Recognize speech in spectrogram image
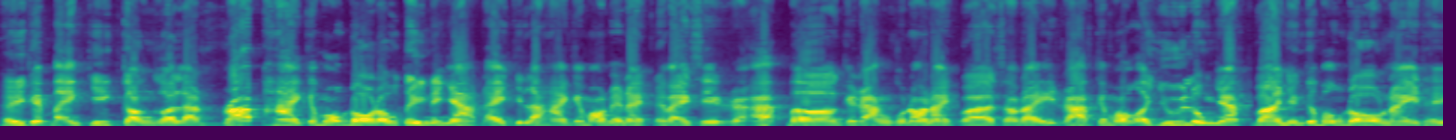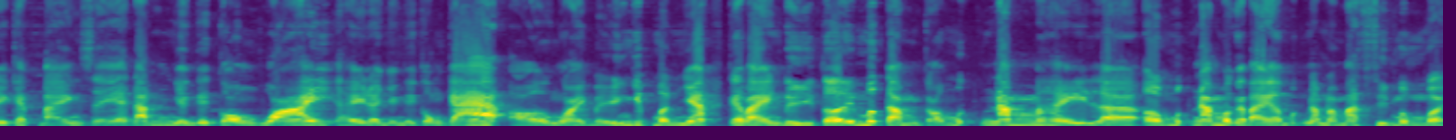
Thì các bạn chỉ cần gọi là ráp hai cái món đồ đầu tiên này nha. Đây chính là hai cái món này này. Các bạn sẽ ráp uh, ờ, cái răng của nó này và sau đấy ráp cái món ở dưới luôn nha. Và những cái món đồ này thì các bạn sẽ đánh những cái con quái hay là những cái con cá ở ngoài biển giúp mình nha. Các bạn đi tới mức tầm cỡ mức 5 hay là ở uh, mức 5 thôi các bạn à mức 5 là maximum rồi.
